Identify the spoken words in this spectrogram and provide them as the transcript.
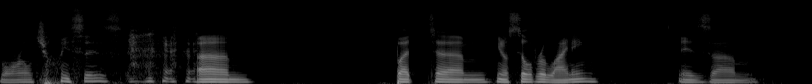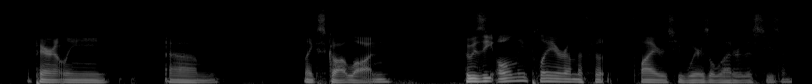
moral choices. um, but um, you know, silver lining is um, apparently um, like Scott Laughton, who is the only player on the F- Flyers who wears a letter this season.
